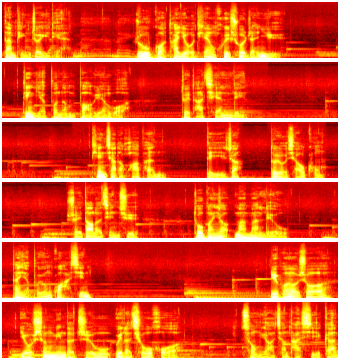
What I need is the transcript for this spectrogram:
单凭这一点，如果它有天会说人语，定也不能抱怨我对它牵连。天下的花盆底上都有小孔，水倒了进去，多半要慢慢流，但也不用挂心。女朋友说，有生命的植物为了求活。总要将它吸干。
